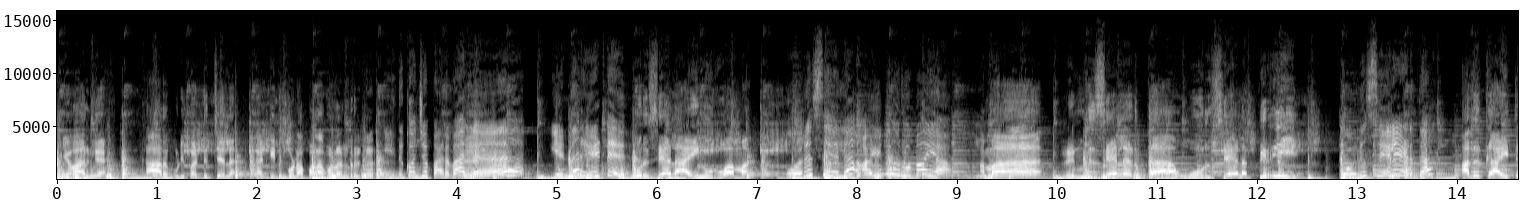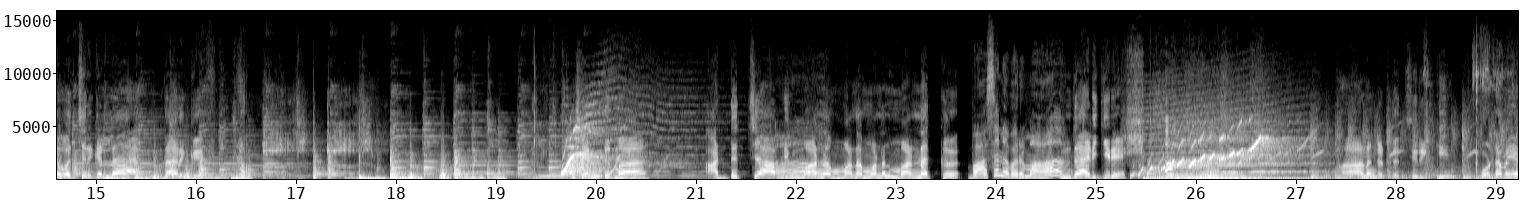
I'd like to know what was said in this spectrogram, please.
இங்க பாருங்க காரக்குடி பட்டுச்சேலை. கட்டிட்டு போனா பல இருக்கும். இது கொஞ்சம் பரவாயில்ல. என்ன ரேட்டு? ஒரு சேலை ஐநூறு ரூபாமா ஒரு சேலை ஐநூறு ரூபாயா? அம்மா ரெண்டு சேலை எடுத்தா ஒரு சேலை பிரி ஒரு சேலை எடுத்தா? அதுக்கு ஐட்டம் வச்சிருக்கல இதா இருக்கு. செண்டுமா? அடிச்சா அப்படி மன மன மனன் மணக்கு. வாசனை வருமா? இந்த அடிக்கிறேன். மானங்கட்ட சிரிக்கி புடவைய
